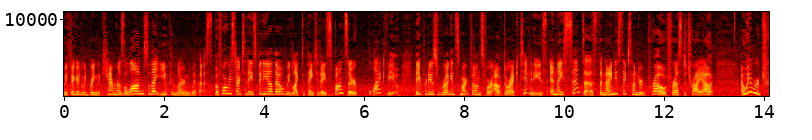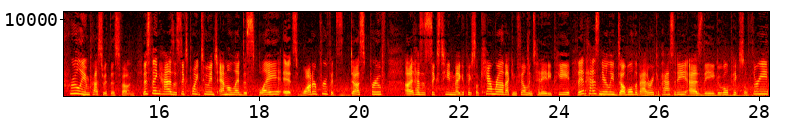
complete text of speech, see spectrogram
we figured we'd bring the cameras along so that you can learn with us. Before we start today's video though, we'd like to thank today's sponsor, Blackview. They produce rugged smartphones for outdoor activities, and they sent us the 9600 Pro for us to try out and we were truly impressed with this phone. This thing has a 6.2 inch AMOLED display, it's waterproof, it's dustproof, uh, it has a 16 megapixel camera that can film in 1080p. It has nearly double the battery capacity as the Google Pixel 3,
